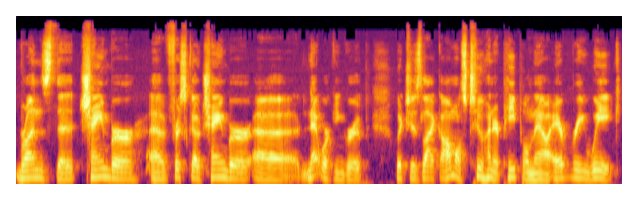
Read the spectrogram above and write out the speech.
runs the chamber uh, frisco chamber uh, networking group which is like almost 200 people now every week.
